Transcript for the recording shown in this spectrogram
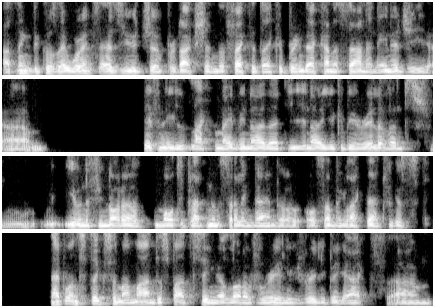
I think because they weren't as huge a production, the fact that they could bring that kind of sound and energy um, definitely like made me know that you know you could be relevant even if you're not a multi-platinum selling band or, or something like that because that one sticks in my mind despite seeing a lot of really really big acts um,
